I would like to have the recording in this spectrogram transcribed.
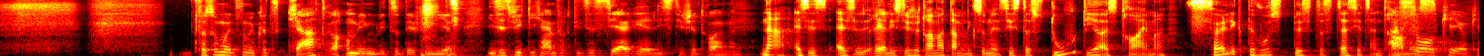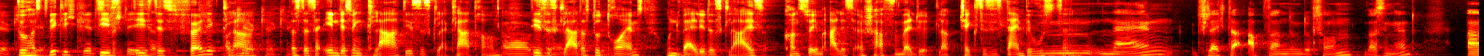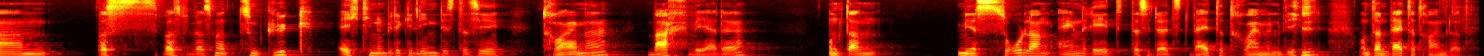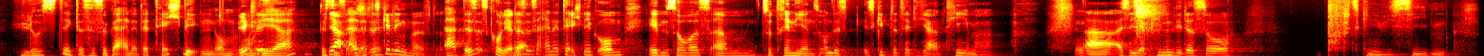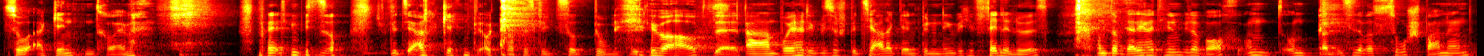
Versuchen wir jetzt nochmal kurz Klartraum irgendwie zu definieren. ist es wirklich einfach dieses sehr realistische Träumen? Na, es ist, also realistische Träume hat damit nichts zu tun. Es ist, dass du dir als Träumer völlig bewusst bist, dass das jetzt ein Traum Ach so, ist. okay, okay, okay. Du hast wirklich, Jetzt die ist, die ist das. völlig klar, Okay, okay, okay, dass das eben deswegen klar, dieses Klar- Klartraum, Okay, dieses klar, dass du träumst und weil dir das klar ist, kannst du eben alles erschaffen, weil du checkst, das ist dein Bewusstsein. Mm, Nein, vielleicht eine Abwandlung davon, weiß ich nicht. Ähm, was, was, was mir zum Glück echt hin und wieder gelingt, ist, dass ich träume, wach werde und dann mir so lang einred, dass ich da jetzt weiter träumen will und dann weiter träume dort. Lustig, das ist sogar eine der Techniken, um, um Wirklich? ja, das ja, ist eine also das der, gelingt mir öfters. ja, das ist cool, ja, das Ja. ist eine Technik, um eben sowas ähm, zu trainieren. So. Und es, es gibt tatsächlich auch ein Thema. Äh, also ich habe hin und wieder so, ging wie sieben, so Agententräume. Weil ich irgendwie so Spezialagent bin. Oh Gott, das klingt so dumm. wirklich. Überhaupt nicht. Ähm, wo ich halt irgendwie so Spezialagent bin und irgendwelche Fälle löse. Und dann werde ich halt hin und wieder wach und, und dann ist es aber so spannend.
